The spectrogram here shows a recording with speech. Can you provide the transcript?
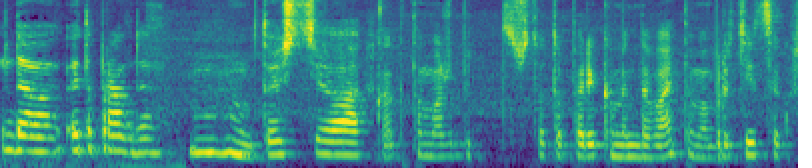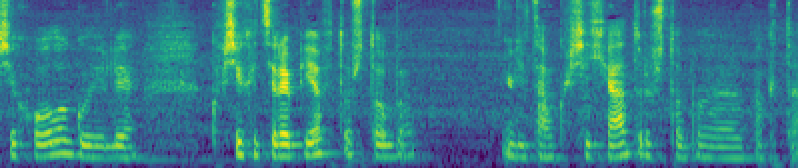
Да, это правда. Угу, то есть а, как-то, может быть, что-то порекомендовать, там, обратиться к психологу или к психотерапевту, чтобы или там к психиатру, чтобы как-то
